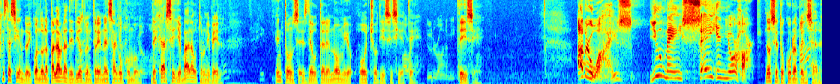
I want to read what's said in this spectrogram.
¿Qué está haciendo? Y cuando la palabra de Dios lo entrena, es algo como dejarse llevar a otro nivel. Entonces, Deuteronomio 8:17 dice, no se te ocurra pensar,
